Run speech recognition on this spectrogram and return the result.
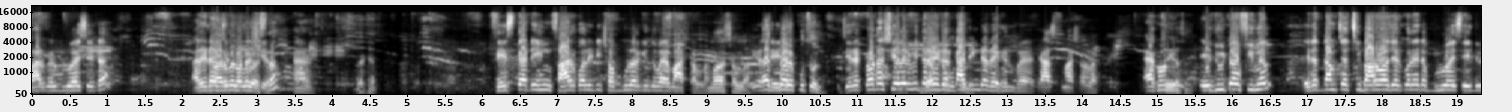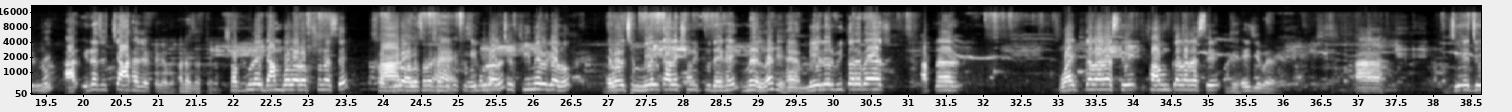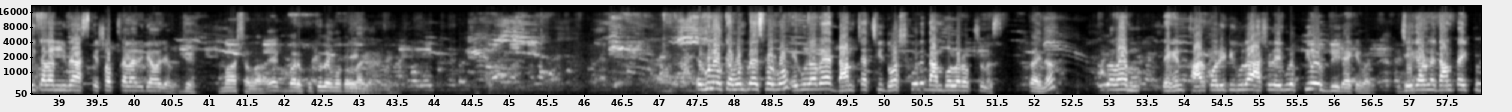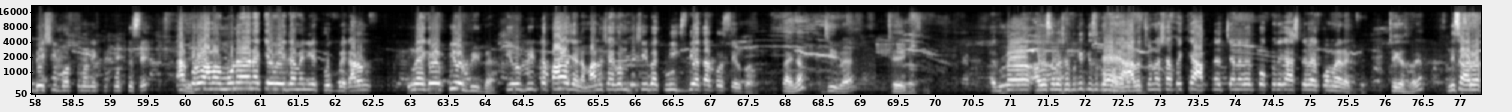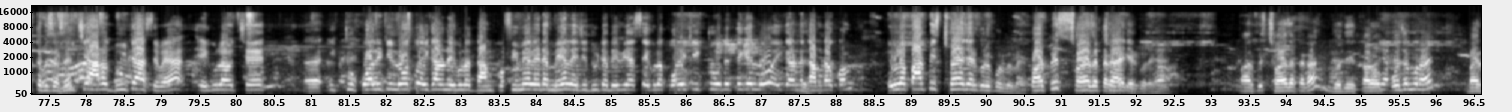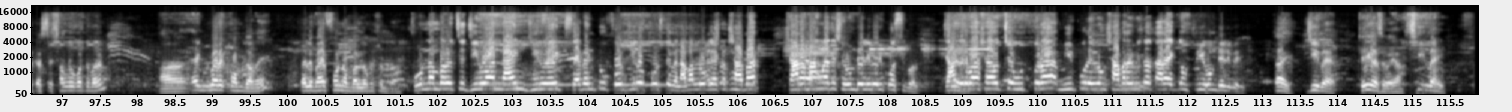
মার্বেল ব্লু আইস এটা। আর এটা হচ্ছে Marble blue eyes, না? হ্যাঁ। দেখেন। ফেস কাটিং ফার কোয়ালিটি সবগুলোর কিন্তু ভাই মাশাআল্লাহ। মাশাআল্লাহ। একবারে পুতুল। যেটা টোটাশিয়ালের ভিতরে এটার কাটিংটা দেখেন ভাই জাস্ট মাশাআল্লাহ। এখন এই দুইটাও ফিমেল এটার দাম চাচ্ছি বারো হাজার করে এটা ব্লু আইস এই দুই আর এটা হচ্ছে আট হাজার টাকা আট হাজার টাকা। সবগুলোই দাম বলার অপশন আছে। আলোচনা হ্যাঁ, হবে? হচ্ছে ফিমেল গেল। এবার হচ্ছে মেল কালেকশন একটু দেখাই। মেল নাকি? হ্যাঁ মেলের ভিতরে ভাই আপনার হোয়াইট কালার আছে ফাউন্ড কালার আছে এই যে ভাই। আহ, যে যেই কালার নিবে আজকে সব কালারই দেওয়া যাবে। জি মাশাআল্লাহ একবারে পুতুলের মতন লাগে। এগুলো কেমন প্রাইস পড়ব? এগুলো ভাই দাম চাচ্ছি দশ করে দাম বলার অপশন আছে। তাই না? এগুলো ভাই দেখেন ফার কোয়ালিটি গুলো আসলে এগুলো পিওর ব্রিড একেবারে। যে কারণে দামটা একটু বেশি বর্তমানে একটু পড়তেছে তারপরেও আমার মনে হয় না কেউ এই দামে নিয়ে ঠকবে কারণ এগুলো একেবারে পিওর ব্রিড ভাই। পিওর ব্রিডটা পাওয়া যায় না। মানুষ এখন বেশিরভাগ মিক্স দিয়ে তারপর সেল করে। তাই না? জি ভাই। ঠিক আছে। এগুলো আলোচনা সাপেক্ষে কিছু হ্যাঁ? আলোচনা সাপেক্ষে আপনার চ্যানেলের পক্ষ থেকে আসলে ভাই কমায় রাখবে। ঠিক আছে ভাই। নিচে আরও একটা পিস আছে। নিচে আরও দুইটা আছে ভাইয়া এগুলা হচ্ছে একটু কোয়ালিটি লো তো এই কারণে এগুলোর দাম ফিমেল এটা মেল এই যে দুইটা বেবি আছে এগুলো কোয়ালিটি একটু ওদের থেকে লো এই কারণে দামটাও কম। এগুলো পার পিস ছয় হাজার করে পড়বে ভাই। পার পিস ছয় হাজার টাকা ছয় হাজার করে হ্যাঁ। পার পিস ছয় হাজার টাকা। যদি কারও প্রয়োজন মনে হয় ভাইয়ের কাছ থেকে সংগ্রহ করতে পারেন। আহ, একবারে কম দামে। তাহলে ভাইয়ের ফোন নাম্বার লোকেশনটা ফোন নাম্বার হচ্ছে zero one nine zero eight seven two four zero four seven. আমার লোক এখন সাভার। সারা বাংলাদেশে হোম ডেলিভারি পসিবল যাদের বাসা হচ্ছে উত্তরা মিরপুর এবং সাভারের ভিতর তারা একদম ফ্রি হোম ডেলিভারি তাই? জি ভাই। ঠিক আছে ভাইয়া। জি ভাই।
